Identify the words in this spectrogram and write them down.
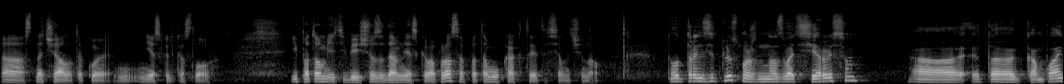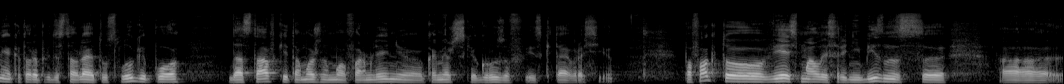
э, сначала такое, несколько слов. И потом я тебе еще задам несколько вопросов по тому, как ты это все начинал. Ну, вот Transit Plus можно назвать сервисом. А, это компания, которая предоставляет услуги по доставке и таможенному оформлению коммерческих грузов из Китая в Россию. По факту весь малый и средний бизнес э, а,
